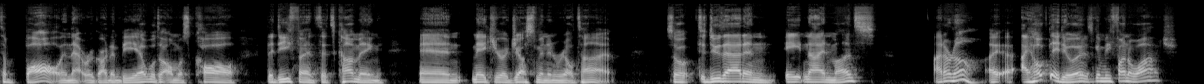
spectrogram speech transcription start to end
to ball in that regard and be able to almost call the defense that's coming and make your adjustment in real time. So to do that in eight, nine months, I don't know. I, I hope they do it. It's going to be fun to watch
